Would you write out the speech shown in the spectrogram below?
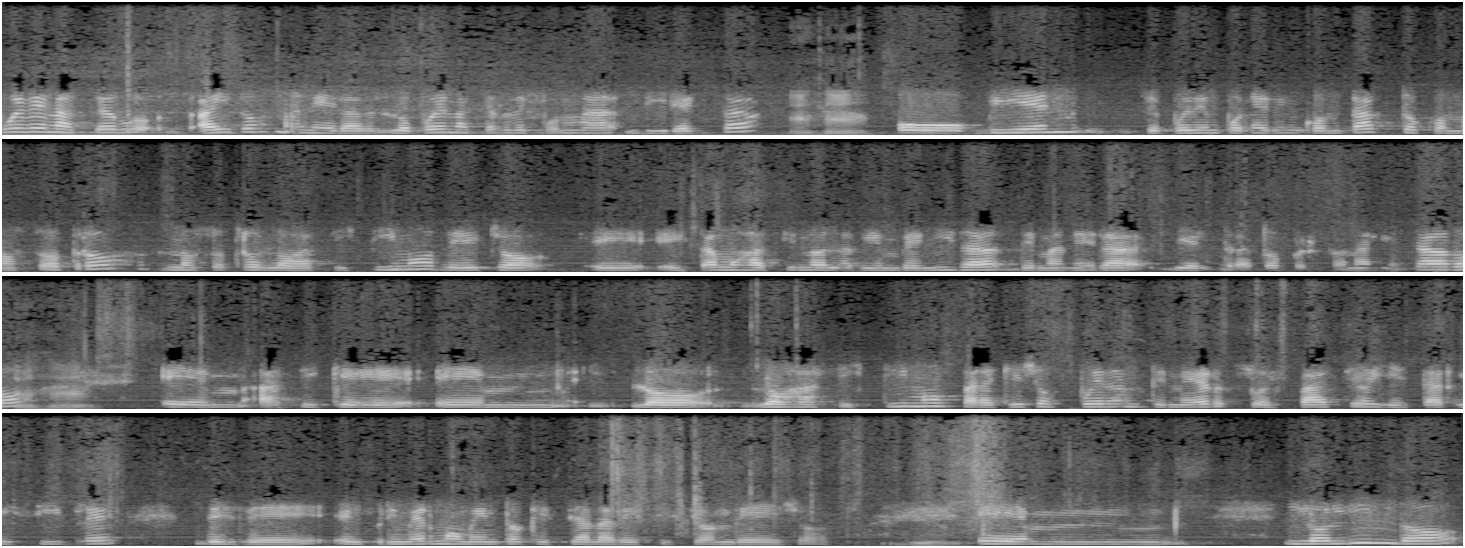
pueden hacerlo, hay dos maneras, lo pueden hacer de forma directa o bien se pueden poner en contacto con nosotros, nosotros los asistimos, de hecho eh, estamos haciendo la bienvenida de manera y el trato personalizado, em, así que em, los asistimos para que ellos puedan tener su espacio y estar visible desde el primer momento que sea la decisión de ellos. Em, lo lindo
